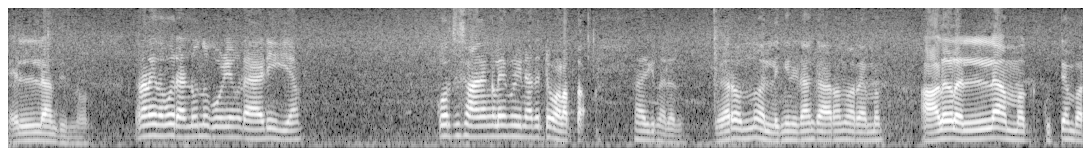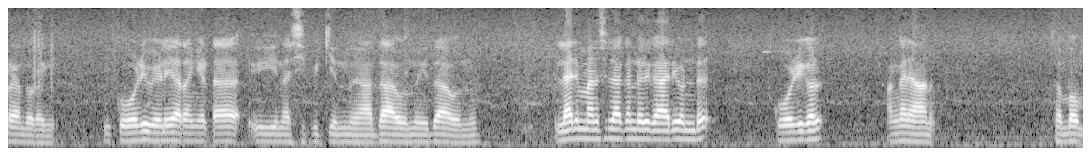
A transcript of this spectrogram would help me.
എല്ലാം തിന്നോളും. അങ്ങനെയാണെങ്കിൽ നമുക്ക് രണ്ട് മൂന്ന് കോഴിയും കൂടെ ആഡ് ചെയ്യാം. കുറച്ച് സാധനങ്ങളെയും കൂടി ഇതിനകത്തിട്ട് വളർത്താം. അതായിരിക്കും നല്ലത്. വേറെ ഒന്നുമല്ല ഇങ്ങനെ ഇടാൻ കാരണം എന്ന് പറയുമ്പം ആളുകളെല്ലാം നമുക്ക് കുറ്റം പറയാൻ തുടങ്ങി. ഈ കോഴി വെളിയിറങ്ങിയിട്ട് ഈ നശിപ്പിക്കുന്നു അതാവുന്നു ഇതാവുന്നു. എല്ലാവരും മനസ്സിലാക്കേണ്ട ഒരു കാര്യമുണ്ട്. കോഴികൾ അങ്ങനെയാണ്. സംഭവം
